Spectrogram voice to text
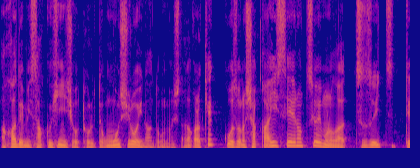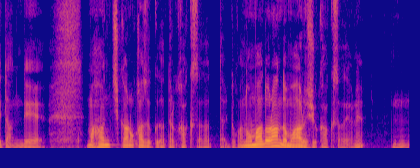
アカデミー作品賞を取るって面白いなと思いましただから結構その社会性の強いものが続いてたんで、まあ、半地下の家族だったら格差だったりとかノマドランドもある種格差だよね、うん、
